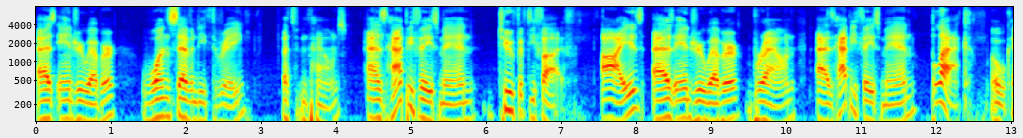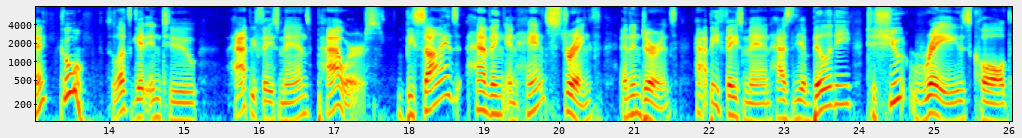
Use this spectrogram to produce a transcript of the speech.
as Andrew Weber 173, that's in pounds, as Happy Face Man 255. Eyes as Andrew Weber brown, as Happy Face Man black. Okay, cool. So let's get into Happy Face Man's powers. Besides having enhanced strength and endurance, Happy Face Man has the ability to shoot rays called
